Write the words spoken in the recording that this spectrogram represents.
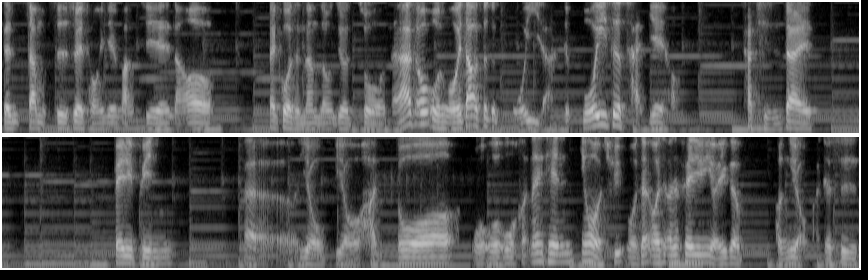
跟詹姆斯睡同一间房间，然后。在过程当中就做，他说我我回到这个博弈啊，就博弈这个产业哈，它其实在菲律宾，呃，有有很多，我我我那天因为我去我在我在菲律宾有一个朋友嘛，就是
